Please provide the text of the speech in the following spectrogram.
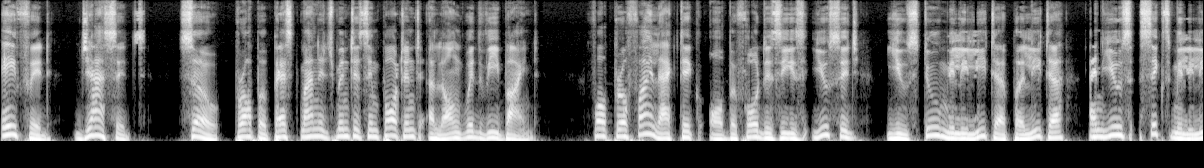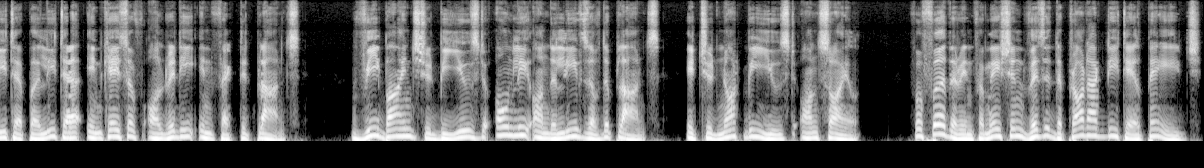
aphid, jassids. So, proper pest management is important along with V-bind. For prophylactic or before disease usage, use 2 ml per liter and use 6 ml per liter in case of already infected plants. V-bind should be used only on the leaves of the plants. It should not be used on soil. For further information, visit the product detail page.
